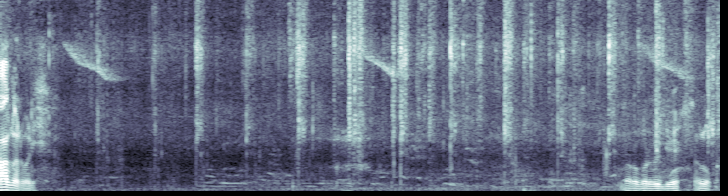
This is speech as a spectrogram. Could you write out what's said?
આગળ વળી. બરોબર વીડિયો ચાલુ. કરો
